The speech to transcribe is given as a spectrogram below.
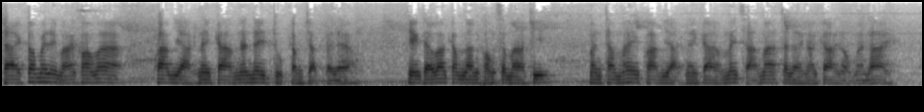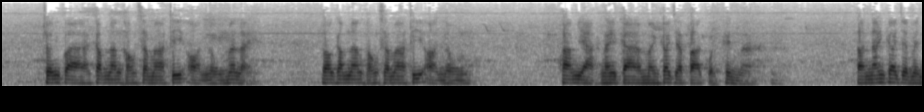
แต่ก็ไม่ได้หมายความว่าความอยากในกามนั้นได้ถูกกำจัดไปแล้ว เพียงแต่ว่ากำลังของสมาธิมันทำให้ความอยากในกามไม่สามารถแสดงอาการออกมาได้ จนกว่ากำลังของสมาธิอ่อนลงเมื่อไหร่พอกำลังของสมาธิอ่อนลง ความอยากในกามมันก็จะปรากฏขึ้นมา ตอนนั้นก็จะเป็น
